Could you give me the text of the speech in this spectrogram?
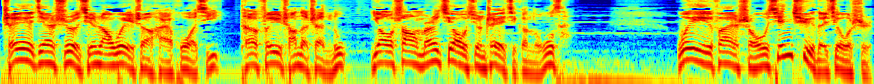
这件事情让魏胜海获悉，他非常的震怒，要上门教训这几个奴才。魏犯首先去的就是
